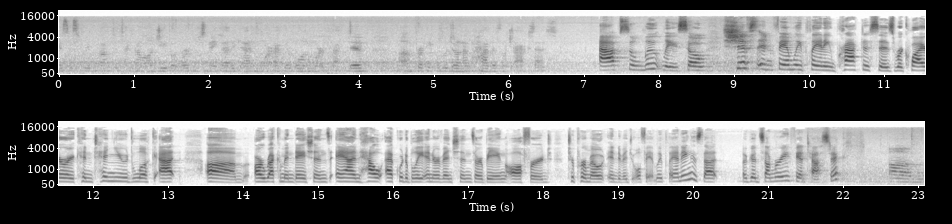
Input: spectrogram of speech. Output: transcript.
assisted reproductive technology, but working to make that again more equitable and more effective for people who don't have, have as much access. Absolutely. So, shifts in family planning practices require a continued look at um, our recommendations and how equitably interventions are being offered to promote individual family planning. Is that a good summary? Fantastic. Um,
